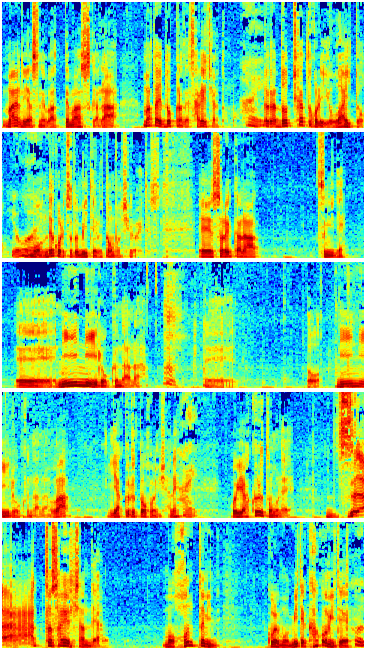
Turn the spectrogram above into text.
前の安値割ってますから、またどっかで下げちゃうと思う。はい、だからどっちかとこれ弱いと思うんで、これちょっと見てると面白いです。えー、それから、次ね、えー、2267。えー、と、2267は、ヤクルト本社ね。はい。これヤクルトもね、ずーっと下げてきたんだよ。もう本当に、これもう見て、過去見て、ど、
